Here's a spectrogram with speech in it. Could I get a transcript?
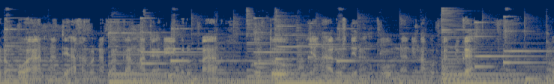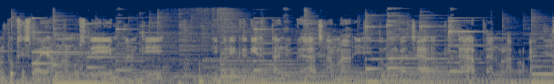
perempuan nanti akan mendapatkan materi berupa kultum yang harus dirangkum dan dilaporkan juga. Untuk siswa yang non muslim nanti diberi kegiatan juga sama yaitu membaca Alkitab dan melaporkannya.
